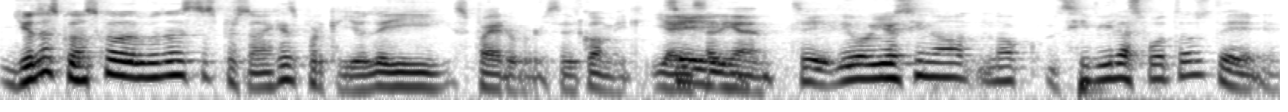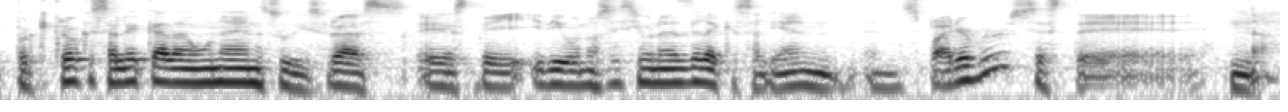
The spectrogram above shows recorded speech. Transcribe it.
Yo los conozco algunos de estos personajes porque yo leí Spider-Verse, el cómic, y ahí sí, salían. Sí, digo, yo sí no, no, sí vi las fotos de, porque creo que sale cada una en su disfraz, este, y digo, no sé si una es de la que salían en Spider-Verse, este... No.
